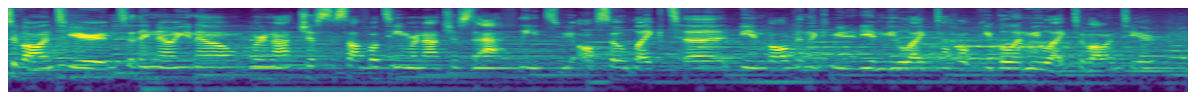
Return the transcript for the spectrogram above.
to volunteer and so they know, you know, we're not just a softball team, we're not just athletes, we also like to be involved in the community and we like to help people and we like to volunteer.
